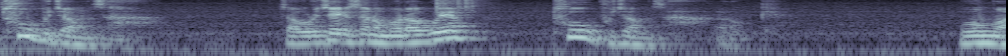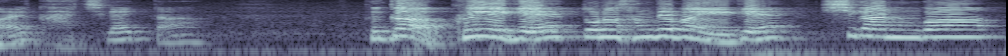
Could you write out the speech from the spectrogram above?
to 부정사. 자 우리 책에서는 뭐라고요? to 부정사. 이렇게. 뭐뭐할 가치가 있다. 그러니까 그에게 또는 상대방에게 시간과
